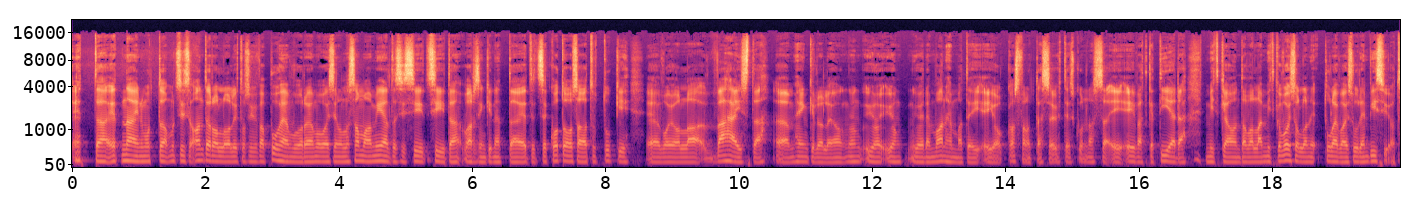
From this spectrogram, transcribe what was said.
Että, että näin, mutta, mutta siis Anterolla oli tosi hyvä puheenvuoro ja mä voisin olla samaa mieltä siis siitä varsinkin, että, että se kotoa saatu tuki voi olla vähäistä henkilöille, joiden vanhemmat ei, ei ole kasvanut tässä yhteiskunnassa, eivätkä tiedä, mitkä on tavallaan, mitkä voisi olla ne tulevaisuuden visiot.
